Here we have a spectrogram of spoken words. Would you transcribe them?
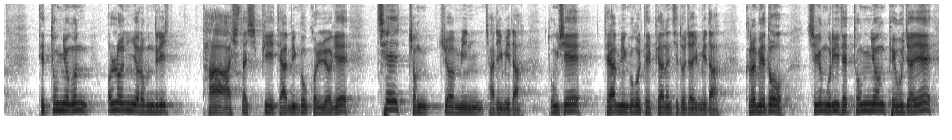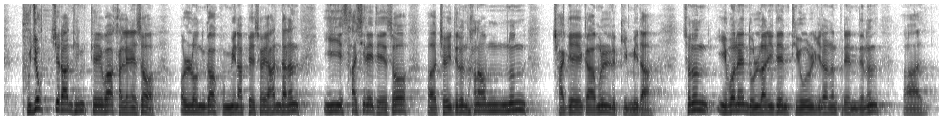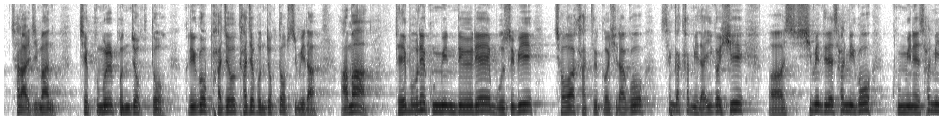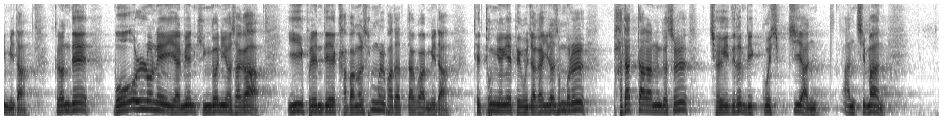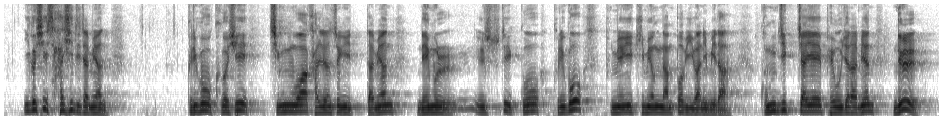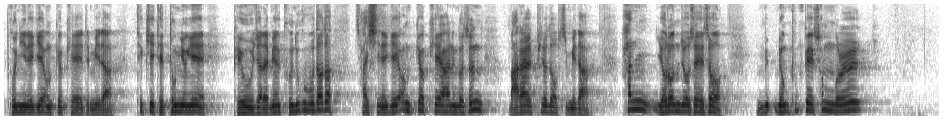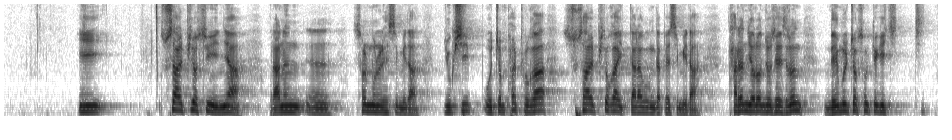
대통령은 언론인 여러분들이 다 아시다시피 대한민국 권력의 최정점인 자리입니다. 동시에 대한민국을 대표하는 지도자입니다. 그럼에도 지금 우리 대통령 배우자의 부적절한 행태와 관련해서 언론과 국민 앞에 서야 한다는 이 사실에 대해서 어, 저희들은 한없는 자괴감을 느낍니다. 저는 이번에 논란이 된 디올이라는 브랜드는 아, 잘 알지만 제품을 본 적도 그리고 가져, 가져본 적도 없습니다. 아마 대부분의 국민들의 모습이 저와 같을 것이라고 생각합니다. 이것이 어, 시민들의 삶이고 국민의 삶입니다. 그런데 모 언론에 의하면 김건희 여사가 이 브랜드의 가방을 선물 받았다고 합니다. 대통령의 배우자가 이런 선물을 받았다라는 것을 저희들은 믿고 싶지 않, 않지만 이것이 사실이라면 그리고 그것이 직무와 관련성이 있다면 뇌물일 수도 있고 그리고 분명히 김영란법 위반입니다. 공직자의 배우자라면 늘 본인에게 엄격해야 됩니다. 특히 대통령의 배우자라면 그 누구보다도 자신에게 엄격해야 하는 것은 말할 필요도 없습니다. 한 여론조사에서 명품백 선물을 이 수사할 필요성이 있냐라는 어, 설문을 했습니다. 65.8%가 수사할 필요가 있다라고 응답했습니다. 다른 여론조사에서는 뇌물적 성격이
